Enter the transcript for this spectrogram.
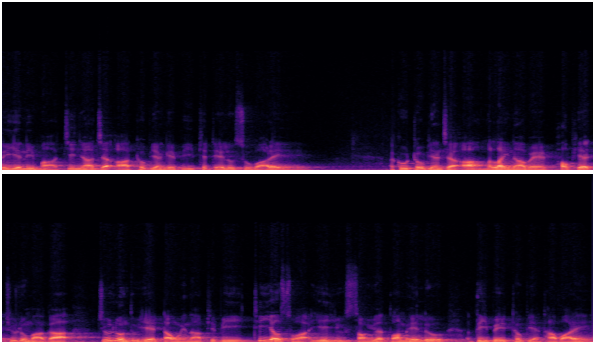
၄ရက်နေ့မှာကြေညာချက်အားထုတ်ပြန်ခဲ့ပြီးဖြစ်တယ်လို့ဆိုပါတယ်။ အခုထုတ်ပြန်ချက်အားမလိုက်နာပဲဖောက်ဖျက်ကျူးလွန်မှာကကျူးလွန်သူရဲ့တာဝန်သာဖြစ်ပြီးထိရောက်စွာအရေးယူဆောင်ရွက်သွားမယ်လို့အသိပေးထုတ်ပြန်ထားပါတယ်။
